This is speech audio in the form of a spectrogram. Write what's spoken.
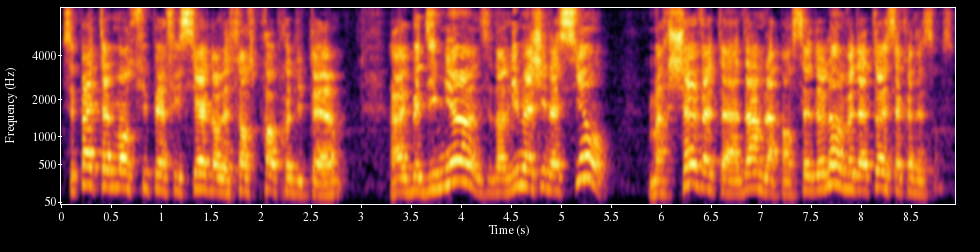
C'est pas tellement superficiel dans le sens propre du terme. C'est dans l'imagination. Marchevet Adam, la pensée de l'homme, Vedato et sa connaissance.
